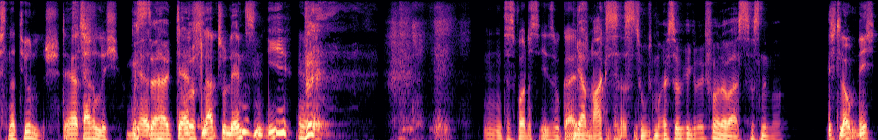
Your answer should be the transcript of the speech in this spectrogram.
Ist natürlich. Der hat- ist herrlich. Musste halt Der hat. Flatulenzen, i. Hm, Das war das eh so geil. Ja, Max, hast du mal so gegriffen oder weißt du das nicht mehr? Ich glaube nicht.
